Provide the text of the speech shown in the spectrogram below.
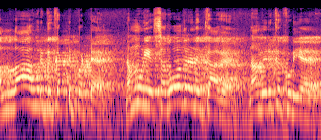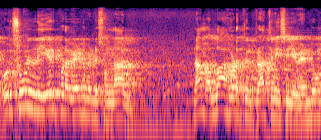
அல்லாஹ்விற்கு கட்டுப்பட்ட நம்முடைய சகோதரனுக்காக நாம் இருக்கக்கூடிய ஒரு சூழ்நிலை ஏற்பட வேண்டும் என்று சொன்னால் நாம் அல்லாஹ்விடத்தில் பிரார்த்தனை செய்ய வேண்டும்.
